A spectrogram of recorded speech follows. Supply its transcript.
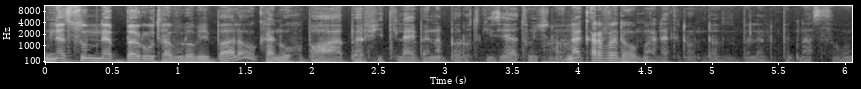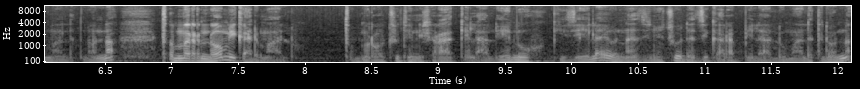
እነሱም ነበሩ ተብሎ የሚባለው ከኖህ በኋ- በፊት ላይ በነበሩት ጊዜያቶች ነው። እና ቅርብ ነው ማለት ነው። እንደዚህ ብለን ብናስበው ማለት ነው። እና ጥምር እንደውም ይቀድማሉ ጥምሮቹ ትንሽ ራቅ ይላሉ የኖህ ጊዜ ላይ እነዚኞቹ ወደዚህ ቀረብ ይላሉ ማለት ነው እና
